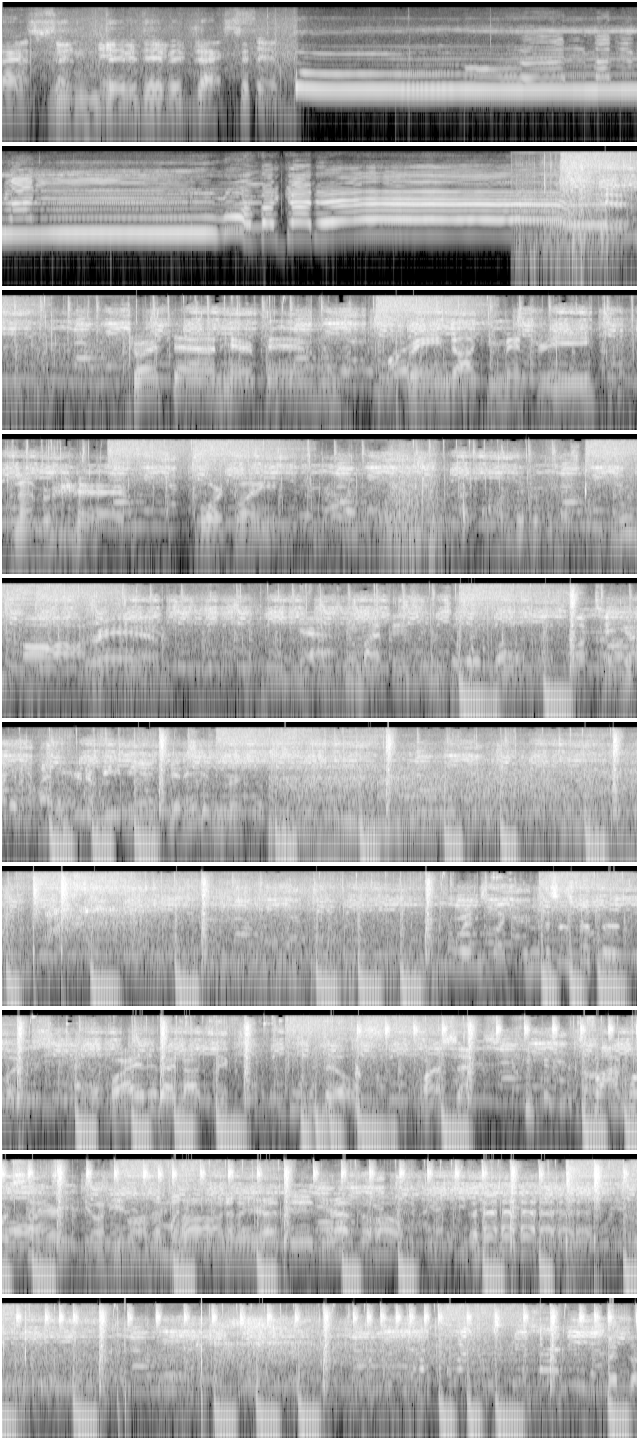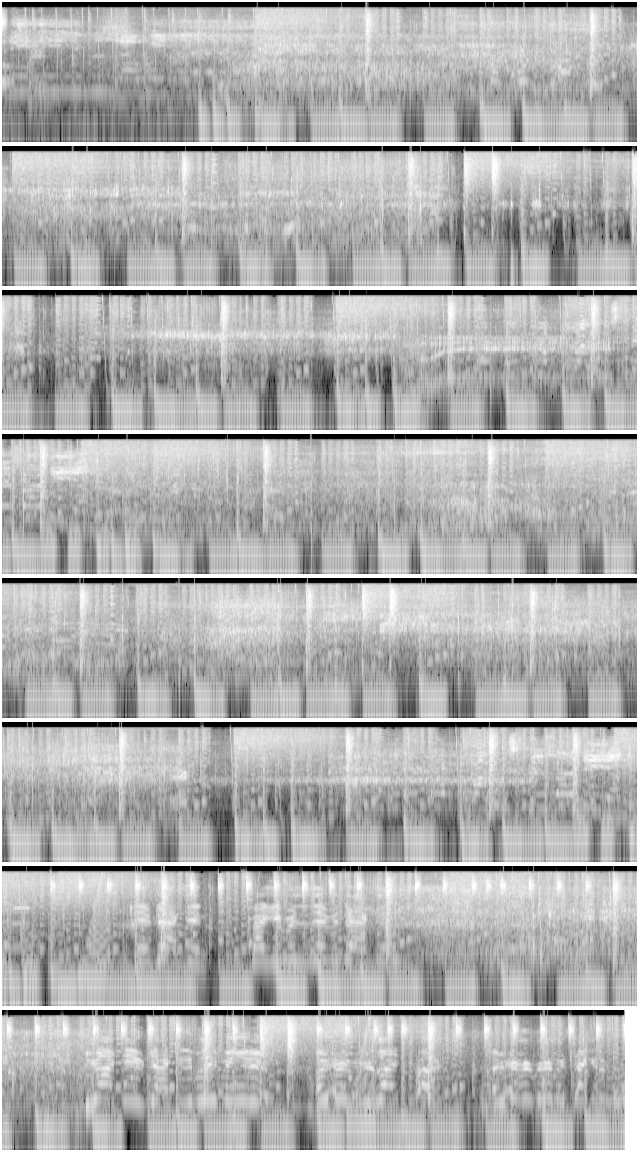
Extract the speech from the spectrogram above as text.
Jackson, David, David Jackson. Ooh, oh my God! Yeah. Georgetown Hairpin Rain Documentary number 420. Oh, Graham. Yeah. Who am I facing? It's a little flow. I'll take it. You're gonna beat me, are you kidding? Like this is for third place. Why did I not say Bills? What? Six. Five more Oh, I six. already donated. Oh no, you're up, dude. You're up. Go home. That's all, Steve. Try to give it to David Jackson. You got Dave Jackson. I believe in you. I'm here for your life coach. I'm here for taking him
